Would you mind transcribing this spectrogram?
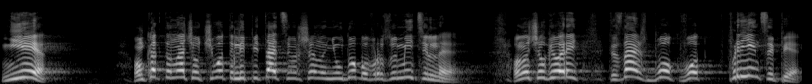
Нет. Он как-то начал чего-то лепетать совершенно неудобно, вразумительное. Он начал говорить, ты знаешь, Бог, вот в принципе,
